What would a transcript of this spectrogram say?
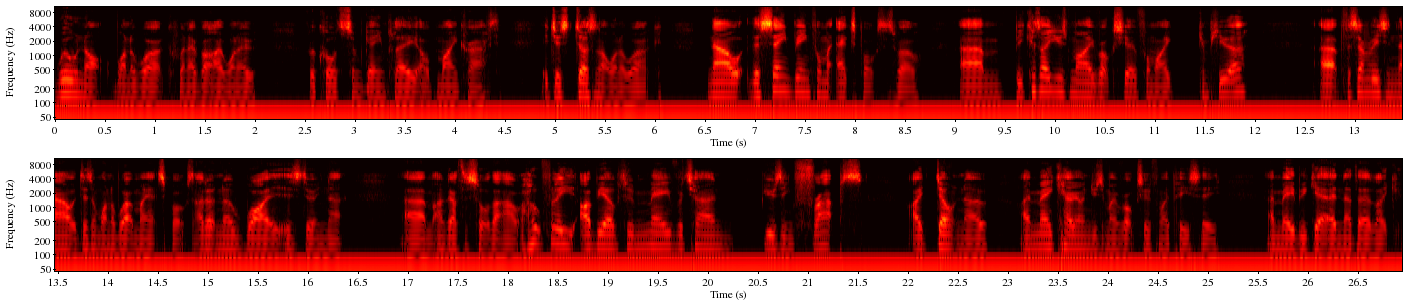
will not want to work whenever I want to record some gameplay of Minecraft. It just does not want to work. Now, the same being for my Xbox as well. Um, because I use my Roxio for my computer, uh, for some reason now it doesn't want to work my Xbox. I don't know why it is doing that. Um, I'm going to have to sort that out. Hopefully I'll be able to may return using Fraps. I don't know. I may carry on using my Roxio for my PC and maybe get another like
